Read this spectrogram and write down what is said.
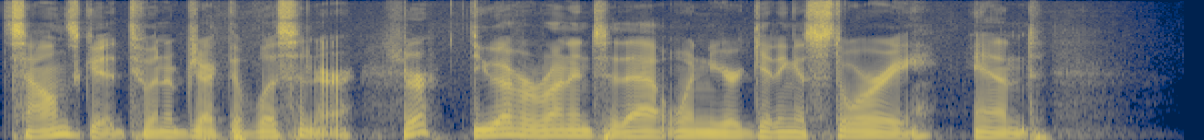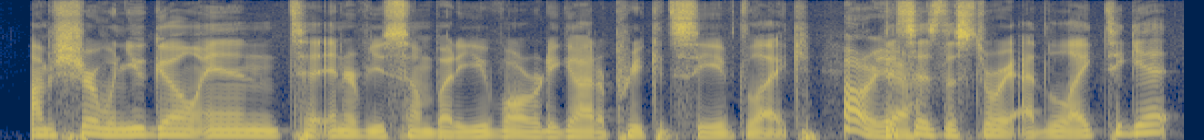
sounds good to an objective listener. Sure. Do you ever run into that when you're getting a story? And I'm sure when you go in to interview somebody, you've already got a preconceived like, Oh, yeah. this is the story I'd like to get.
